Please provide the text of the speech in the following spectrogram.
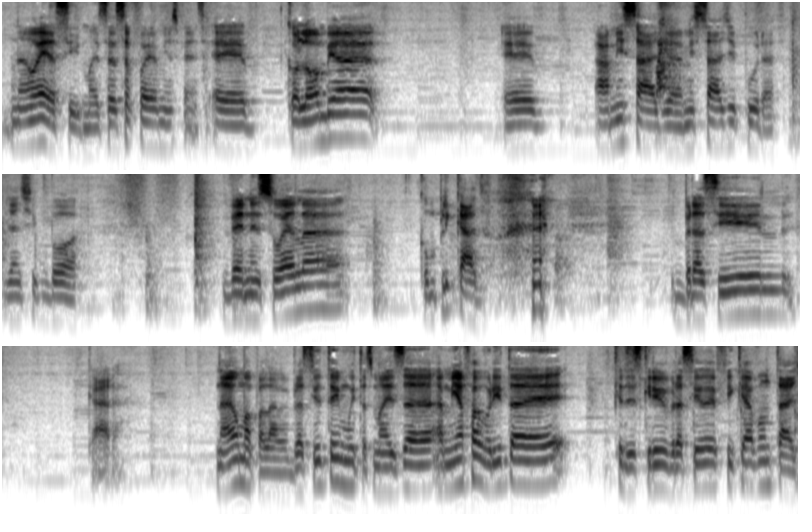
não é assim, mas essa foi a minha experiência. É, Colômbia é amizade, amizade pura, gente boa. Venezuela, complicado. Brasil, cara, não é uma palavra. Brasil tem muitas, mas a, a minha favorita é que descreve o Brasil é fique à vontade.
